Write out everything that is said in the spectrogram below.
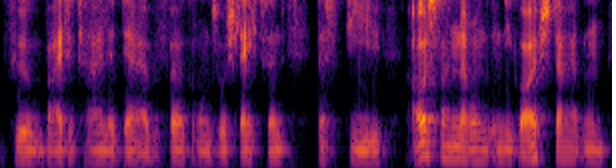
für weite Teile der Bevölkerung so schlecht sind, dass die Auswanderung in die Golfstaaten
